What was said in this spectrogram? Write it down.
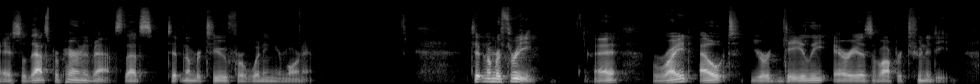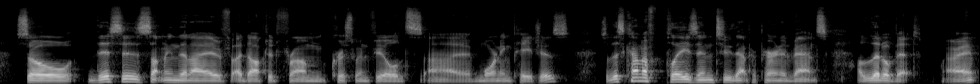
Okay, so that's prepare in advance. That's tip number two for winning your morning. Tip number three, okay, write out your daily areas of opportunity. So, this is something that I've adopted from Chris Winfield's uh, morning pages. So this kind of plays into that prepare in advance a little bit, all right?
